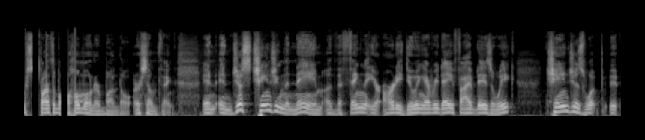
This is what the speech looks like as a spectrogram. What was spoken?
responsible homeowner bundle or something. And and just changing the name of the thing that you're already doing every day, five days a week, changes what it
